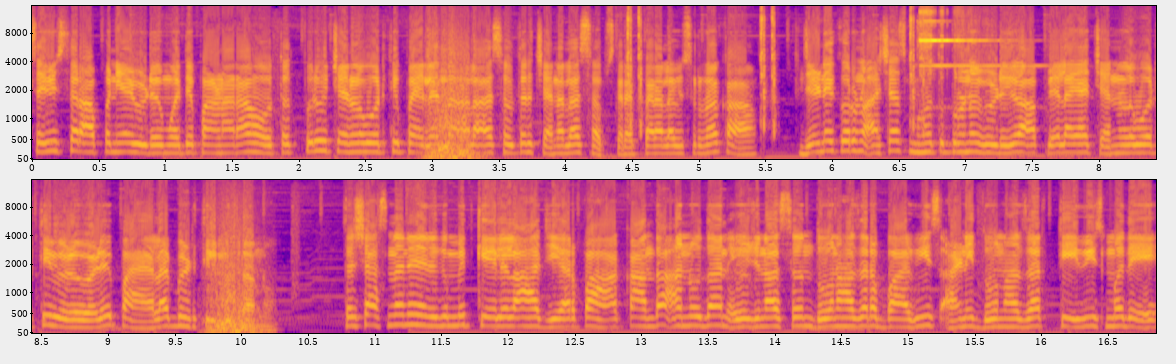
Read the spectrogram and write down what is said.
सविस्तर आपण या व्हिडिओमध्ये पाहणार आहोत. तत्पूर्वी चॅनलवरती पहिल्यांदा आला असेल तर चॅनलला सबस्क्राईब करायला विसरू नका. जेणेकरून अशाच महत्त्वपूर्ण व्हिडिओ आपल्याला या चॅनलवरती वेळोवेळी पाहायला भेटतील मित्रांनो. तर शासनाने निर्गमित केलेला हा जी आर पहा कांदा अनुदान योजना सन दोन हजार बावीस आणि दोन हजार तेवीसमध्ये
